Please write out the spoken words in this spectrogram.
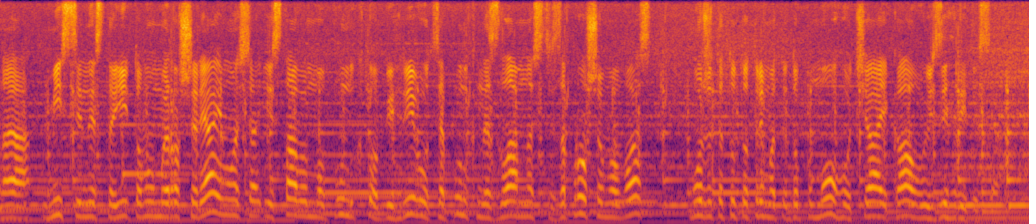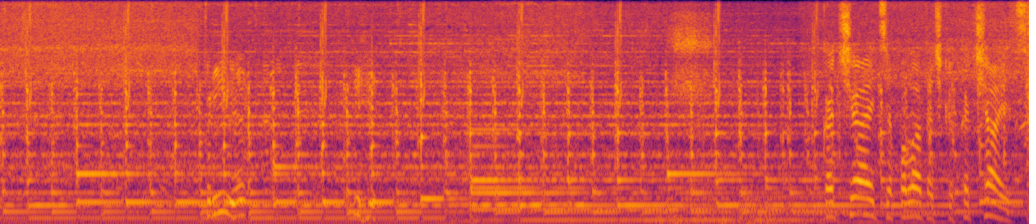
на місці не стоїть, тому ми розширяємося і ставимо пункт обігріву. Це пункт незламності. Запрошуємо вас. Можете тут отримати допомогу, чай, каву і зігрітися. Привіт. Качається палаточка, качається.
